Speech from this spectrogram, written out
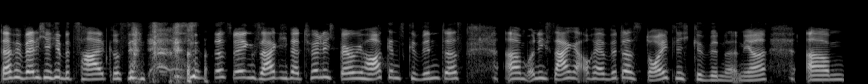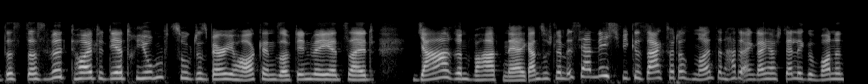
dafür werde ich ja hier bezahlt, Christian. Deswegen sage ich natürlich, Barry Hawkins gewinnt das. Ähm, und ich sage auch, er wird das deutlich gewinnen. Ja, ähm, das, das wird heute der Triumphzug des Barry Hawkins, auf den wir jetzt seit Jahren warten. Naja, ganz so schlimm ist ja nicht. Wie gesagt, 2019 hat er an gleicher Stelle gewonnen.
